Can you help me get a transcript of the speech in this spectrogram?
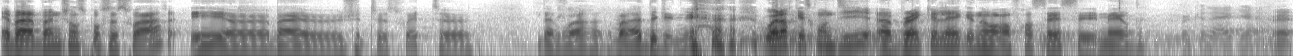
Eh ben, bonne chance pour ce soir et euh, bah, euh, je te souhaite euh, d'avoir, voilà, de gagner. Ou alors qu'est-ce qu'on dit Break a leg Non, en français c'est merde. Ouais,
